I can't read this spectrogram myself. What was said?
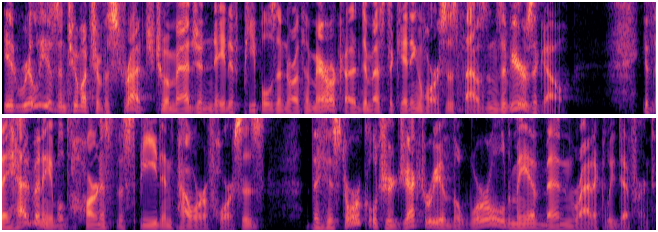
It really isn't too much of a stretch to imagine native peoples in North America domesticating horses thousands of years ago. If they had been able to harness the speed and power of horses, the historical trajectory of the world may have been radically different.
